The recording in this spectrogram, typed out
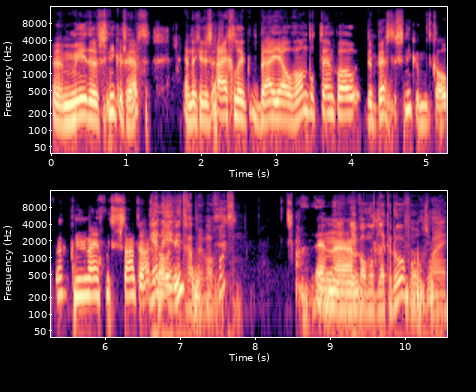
eh, meerdere sneakers hebt. En dat je dus eigenlijk bij jouw wandeltempo de beste sneaker moet kopen. Kunnen jullie mij goed verstaan trouwens? Ja, nee, niet? gaat helemaal goed. En, ehm, je wandelt lekker door volgens mij.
